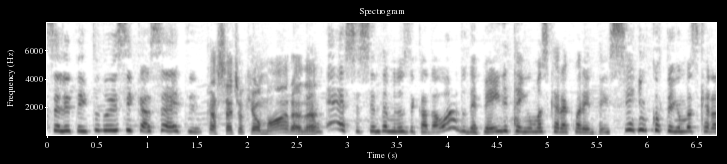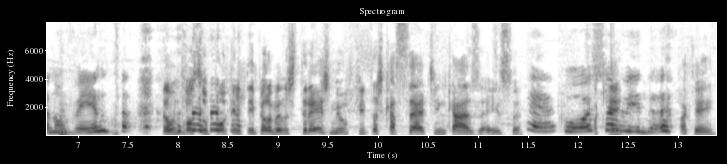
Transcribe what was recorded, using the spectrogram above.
Se ele tem tudo isso em cassete? Cassete é o que? Uma hora, né? É, 60 minutos de cada lado, depende. Tem umas que era 45, tem umas que era 90. Então vou supor que ele tem pelo menos 3 mil fitas cassete em casa, é isso? É, poxa Ok. vida. Ok.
